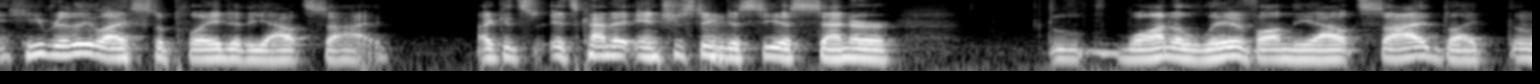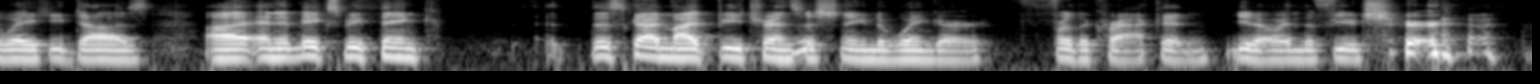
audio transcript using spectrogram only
he really likes to play to the outside. Like it's it's kind of interesting to see a center want to live on the outside like the way he does, uh, and it makes me think this guy might be transitioning to winger for the Kraken, you know, in the future.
